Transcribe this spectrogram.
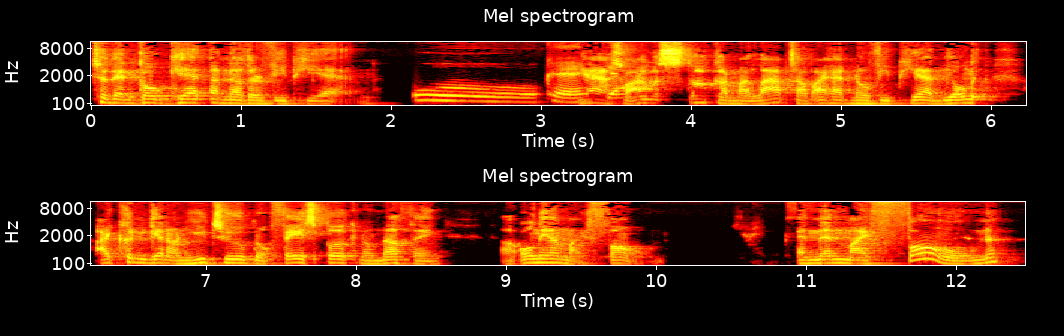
to then go get another VPN. Ooh, okay. Yeah, so I was stuck on my laptop. I had no VPN. The only, I couldn't get on YouTube, no Facebook, no nothing, uh, only on my phone. And then my phone,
